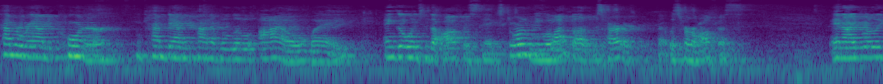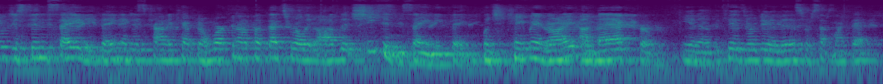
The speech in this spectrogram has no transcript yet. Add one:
come around a corner and come down kind of a little aisle way and go into the office next door to me. Well, I thought it was her. That was her office. And I really just didn't say anything and just kind of kept on working. I thought that's really odd that she didn't say anything when she came in, right? I'm back, or, you know, the kids were doing this or something like that.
